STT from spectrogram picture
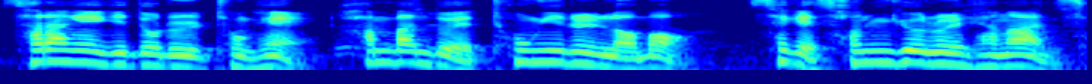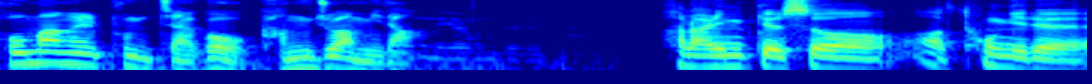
사랑의 기도를 통해 한반도의 통일을 넘어 세계 선교를 향한 소망을 품자고 강조합니다. 하나님께서 어, 통일의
